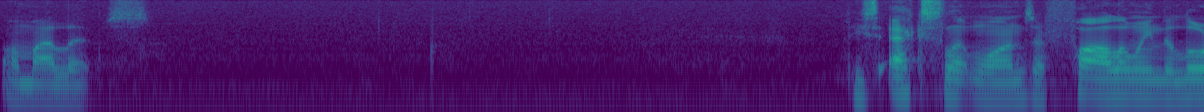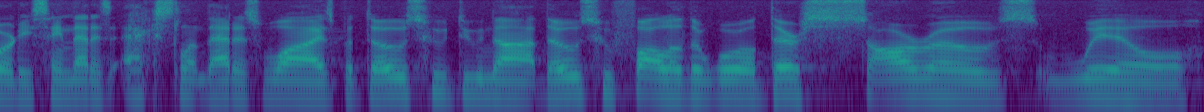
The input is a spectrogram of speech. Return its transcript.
on my lips. These excellent ones are following the Lord. He's saying that is excellent, that is wise. But those who do not, those who follow the world, their sorrows will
